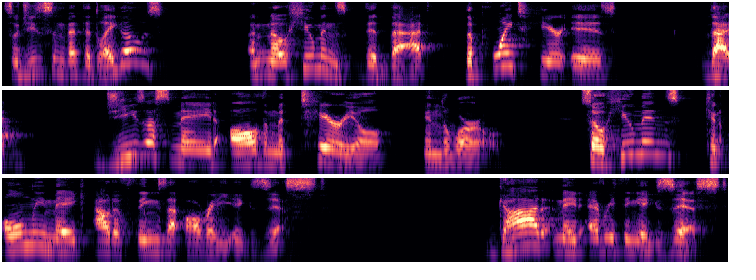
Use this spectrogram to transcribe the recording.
So Jesus invented Legos? Uh, no, humans did that. The point here is that Jesus made all the material in the world. So humans can only make out of things that already exist. God made everything exist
